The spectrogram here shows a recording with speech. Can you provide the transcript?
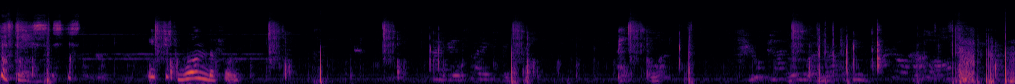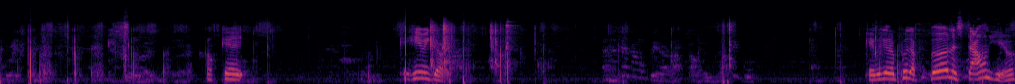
Look at this. It's just, wonderful. Okay. Okay, here we go. Okay, we're gonna put a furnace down here,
